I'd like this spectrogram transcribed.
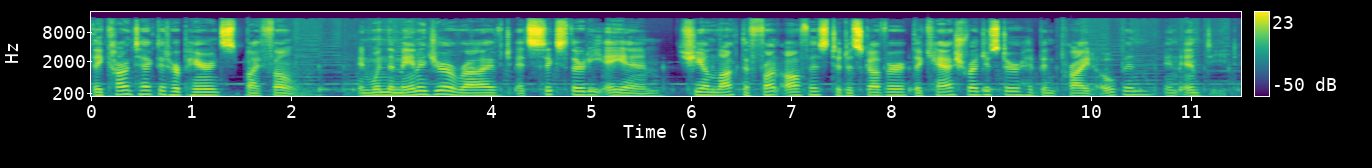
They contacted her parents by phone, and when the manager arrived at 6:30 a.m., she unlocked the front office to discover the cash register had been pried open and emptied.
